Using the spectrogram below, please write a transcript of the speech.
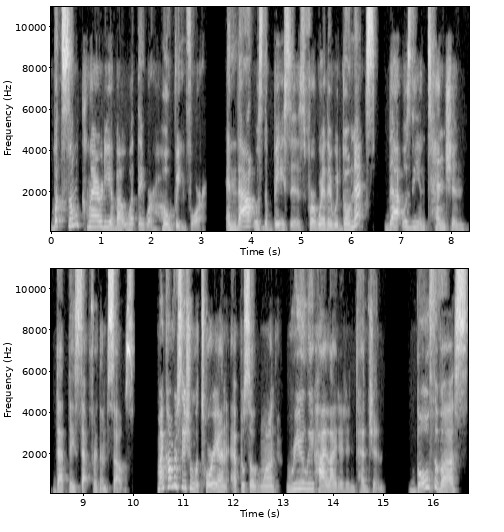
but some clarity about what they were hoping for. And that was the basis for where they would go next. That was the intention that they set for themselves. My conversation with Toria on episode one really highlighted intention. Both of us,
